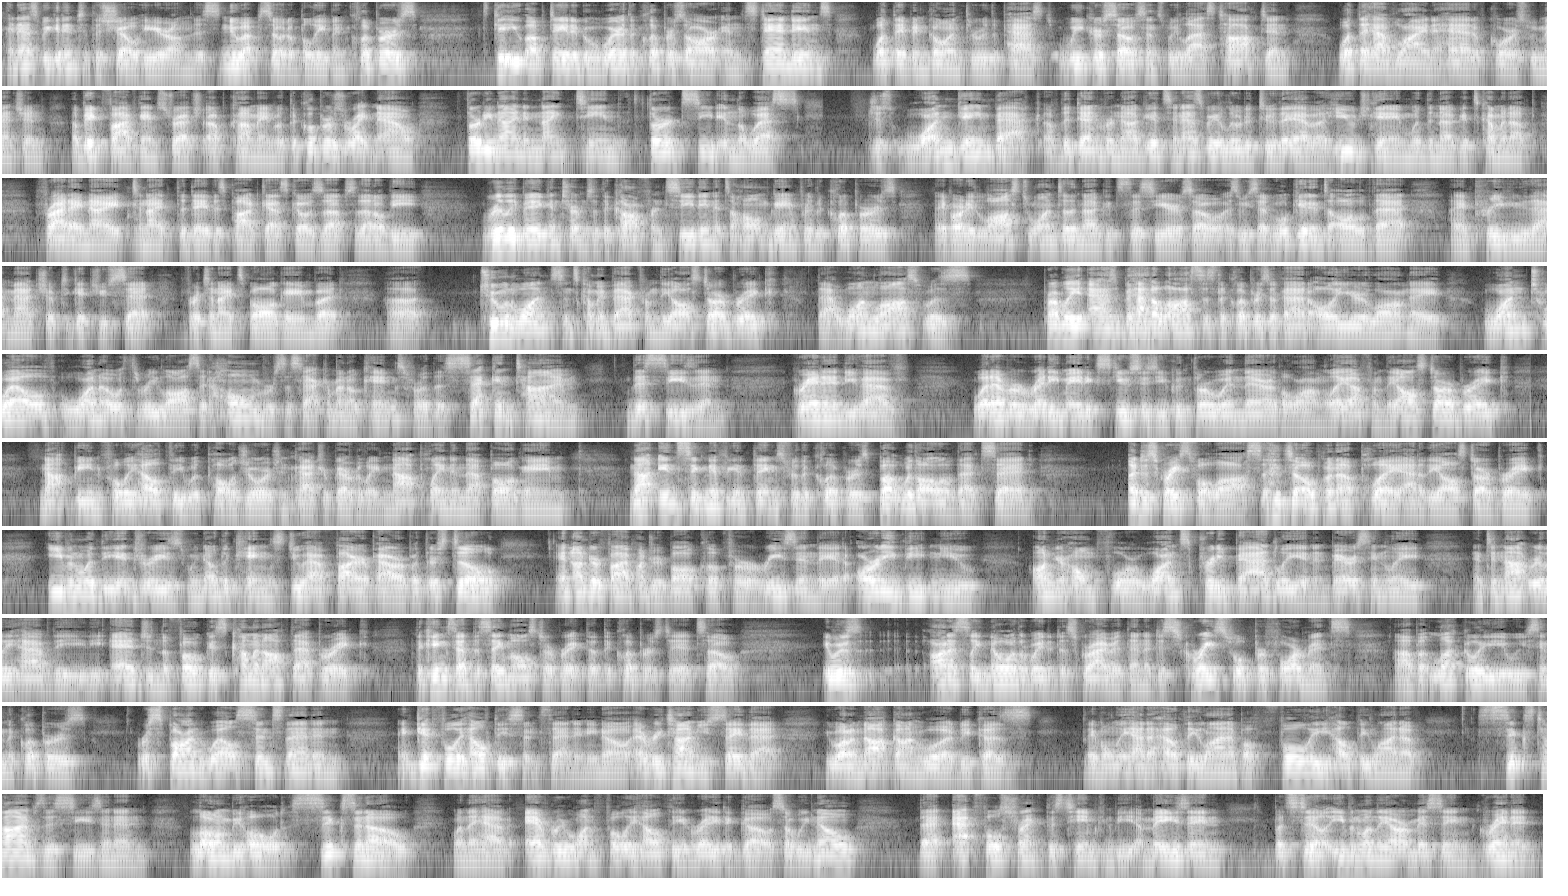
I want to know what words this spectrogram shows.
And as we get into the show here on this new episode of Bleav in Clippers, let's get you updated on where the Clippers are in the standings, what they've been going through the past week or so since we last talked, and what they have lying ahead. Of course, we mentioned a big five game stretch upcoming, with the Clippers right now 39 and 19, third seed in the West, just one game back of the Denver Nuggets. And as we alluded to, they have a huge game with the Nuggets coming up Friday night, tonight, the day this podcast goes up. So that'll be really big in terms of the conference seeding. It's a home game for the Clippers. They've already lost one to the Nuggets this year. So, as we said, we'll get into all of that and preview that matchup to get you set for tonight's ball game. But uh, two and one since coming back from the All Star break. That one loss was probably as bad a loss as the Clippers have had all year long. A 112 103 loss at home versus the Sacramento Kings for the second time this season. Granted, you have whatever ready made excuses you can throw in there the long layoff from the All Star break, not being fully healthy with Paul George and Patrick Beverley not playing in that ball game. Not insignificant things for the Clippers, but with all of that said, a disgraceful loss to open up play out of the All Star break. Even with the injuries, we know the Kings do have firepower, but they're still an under 500 ball club for a reason. They had already beaten you on your home floor once pretty badly and embarrassingly, and to not really have the, the edge and the focus coming off that break. The Kings had the same All Star break that the Clippers did, so it was honestly no other way to describe it than a disgraceful performance. Uh, but luckily, we've seen the Clippers respond well since then and and get fully healthy since then. And you know, every time you say that, you want to knock on wood because they've only had a healthy lineup, a fully healthy lineup, six times this season, and lo and behold, six and zero when they have everyone fully healthy and ready to go. So we know that at full strength, this team can be amazing. But still, even when they are missing, granted,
